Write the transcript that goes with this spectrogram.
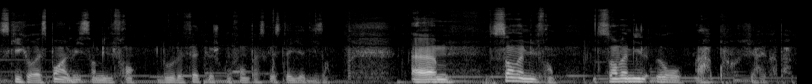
Ce qui correspond à 800 000 francs. D'où le fait que je confonds parce que c'était il y a 10 ans. Euh, 120 000 francs. 120 000 euros. Ah, j'y arriverai pas.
